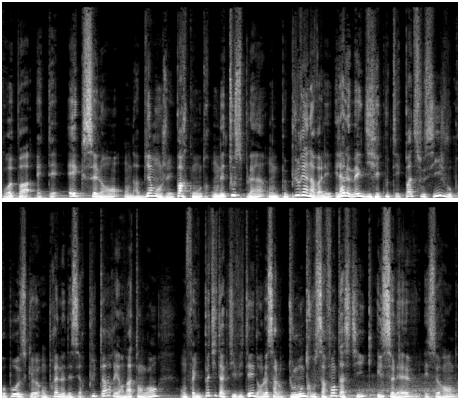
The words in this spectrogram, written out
repas était excellent, on a bien mangé. Par contre, on est tous pleins, on ne peut plus rien avaler. Et là, le mec dit écoutez, pas de souci, je vous propose qu'on prenne le dessert plus tard et en attendant, on fait une petite activité dans le salon. Tout le monde trouve ça fantastique, ils se lèvent et se rendent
